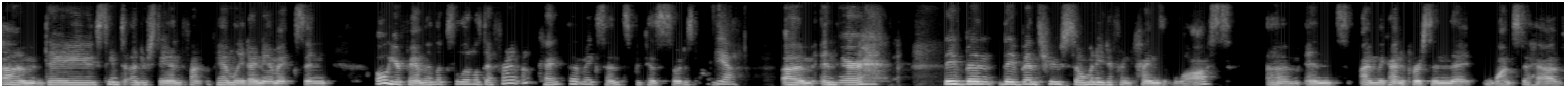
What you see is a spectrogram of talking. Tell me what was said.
Um, they seem to understand family dynamics and, oh, your family looks a little different. Okay, that makes sense because so does mine. Yeah. Um, and they're they've been they've been through so many different kinds of loss. Um, and I'm the kind of person that wants to have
